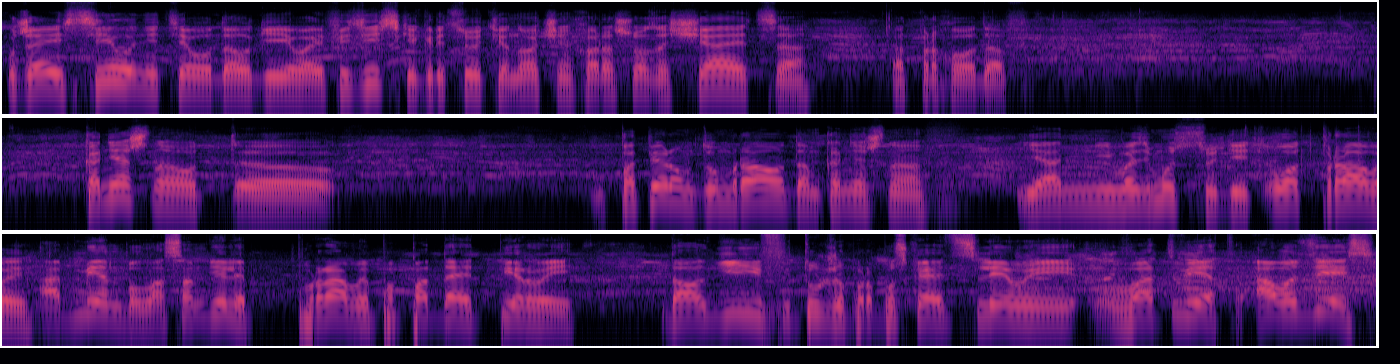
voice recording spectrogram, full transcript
уже и силы не те у Долгиева, и физически Грицутин очень хорошо защищается от проходов. Конечно, вот э, по первым двум раундам, конечно, я не возьмусь судить от правой Обмен был. На самом деле правый попадает первый Долгиев и тут же пропускает с левой в ответ. А вот здесь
